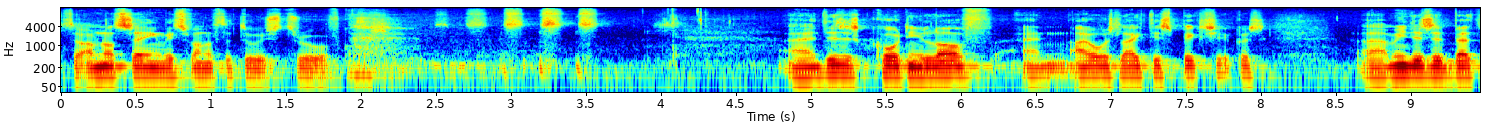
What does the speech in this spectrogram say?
So, I'm not saying which one of the two is true, of course. Uh, this is Courtney Love, and I always like this picture because, uh, I mean, this is a bad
